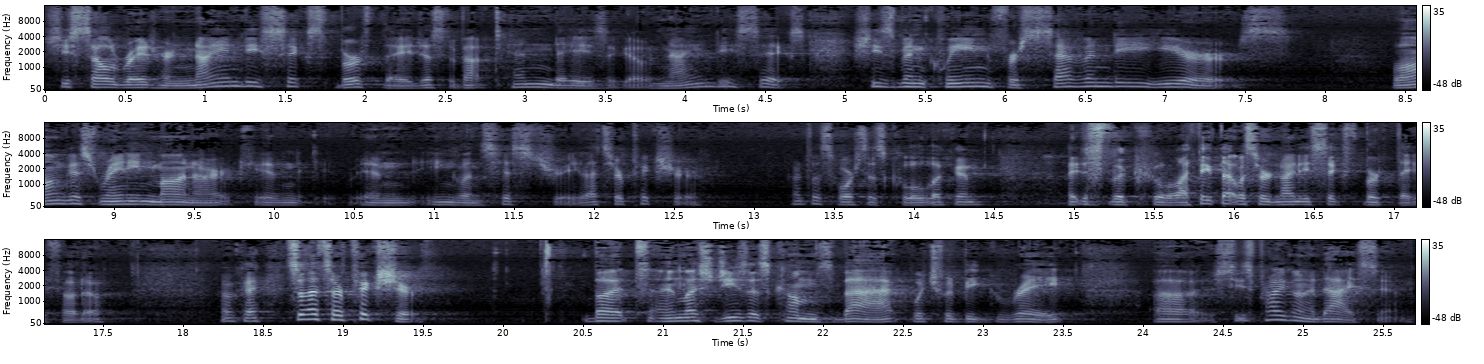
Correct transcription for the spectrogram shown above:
she celebrated her 96th birthday just about 10 days ago. 96. She's been queen for 70 years. Longest reigning monarch in, in England's history. That's her picture. Aren't those horses cool looking? They just look cool. I think that was her 96th birthday photo. Okay, so that's our picture. But unless Jesus comes back, which would be great, uh, she's probably going to die soon.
